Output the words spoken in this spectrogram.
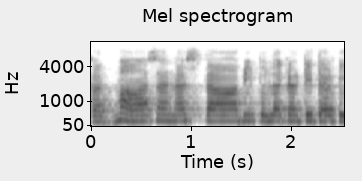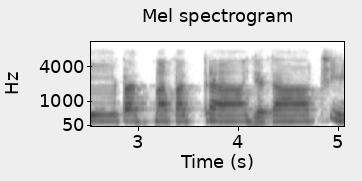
पद्मासनस्था विपुलकटितटी पद्मपत्रा यताक्षी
